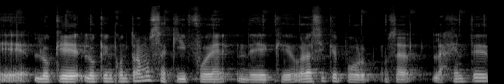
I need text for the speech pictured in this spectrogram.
Eh, lo, que, lo que encontramos aquí fue de que ahora sí que por, o sea, la gente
